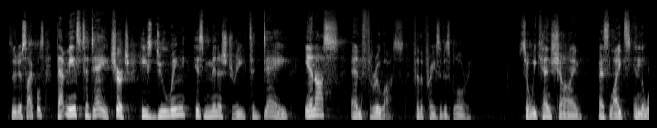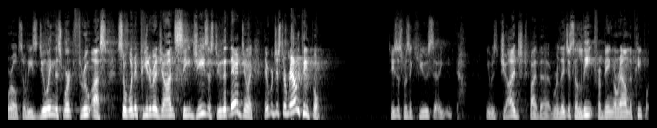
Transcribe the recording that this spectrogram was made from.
through the disciples. That means today, church, he's doing his ministry today in us and through us for the praise of his glory. So we can shine as lights in the world. So he's doing this work through us. So what did Peter and John see Jesus do that they're doing? They were just around people. Jesus was accused, uh, he was judged by the religious elite for being around the people.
